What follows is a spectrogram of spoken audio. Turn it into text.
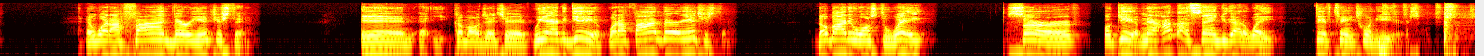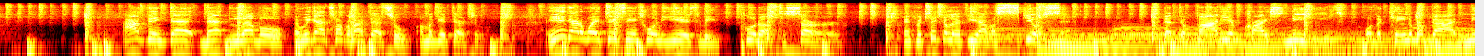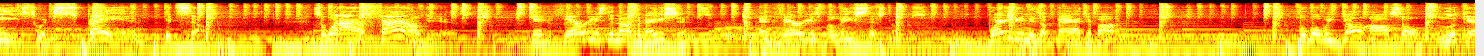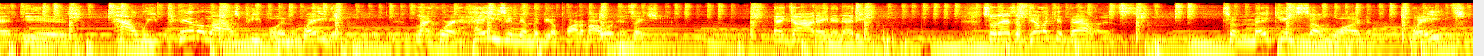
And what I find very interesting and eh, come on, Jay Charity. We had to give. What I find very interesting. Nobody wants to wait, serve, or give. Now, I'm not saying you got to wait 15, 20 years. I think that that level, and we got to talk about that too. I'm going to get there too. You ain't got to wait 15, 20 years to be put up to serve. In particular, if you have a skill set that the body of Christ needs or the kingdom of God needs to expand itself. So what I have found is in various denominations and various belief systems. Waiting is a badge of honor. But what we don't also look at is how we penalize people in waiting, like we're hazing them to be a part of our organization. And God ain't in that either. So there's a delicate balance to making someone wait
